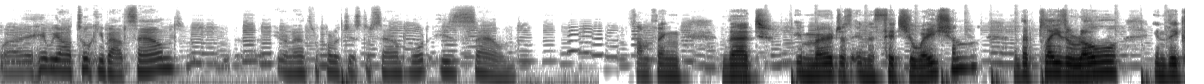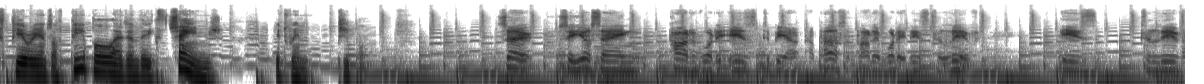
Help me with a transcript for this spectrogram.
Well, here we are talking about sound. You're an anthropologist of sound. What is sound? Something that emerges in a situation that plays a role in the experience of people and in the exchange between people. So, so you're saying part of what it is to be a, a person, part of what it is to live, is to live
